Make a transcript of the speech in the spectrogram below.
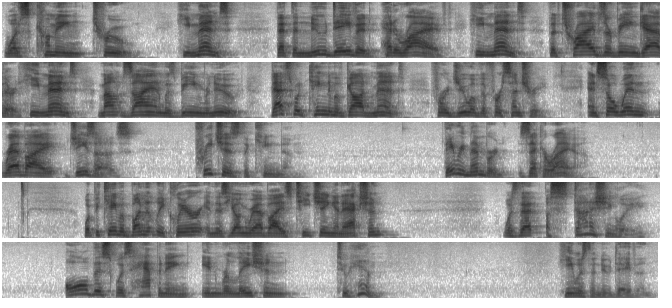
was coming true. He meant that the new David had arrived. He meant the tribes are being gathered. He meant Mount Zion was being renewed. That's what kingdom of God meant for a Jew of the first century. And so when Rabbi Jesus preaches the kingdom, They remembered Zechariah. What became abundantly clear in this young rabbi's teaching and action was that astonishingly, all this was happening in relation to him. He was the new David.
